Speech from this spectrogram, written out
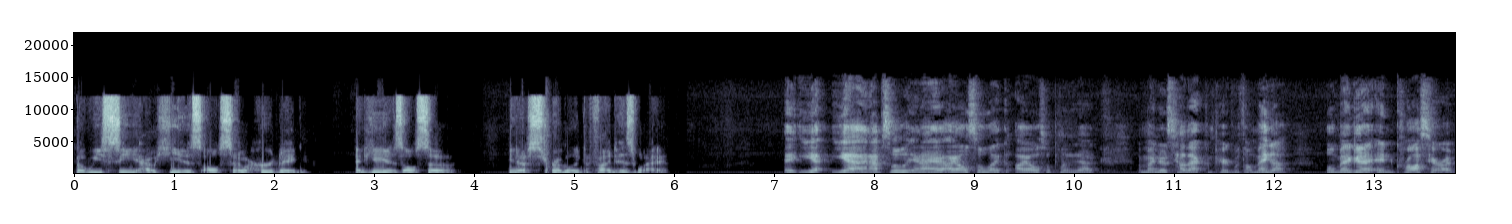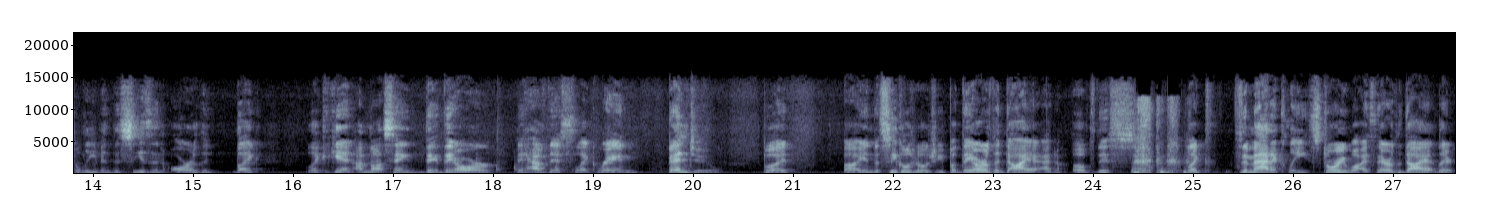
but we see how he is also hurting, and he is also, you know, struggling to find his way. Uh, yeah, yeah, and absolutely. And I, I also like I also pointed out in my notes how that compared with Omega. Omega and Crosshair, I believe, in this season are the like, like again. I'm not saying they, they are they have this like Rey and Bendu, but uh, in the sequel trilogy, but they are the dyad of this, like thematically, story wise, they are the dyad. They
